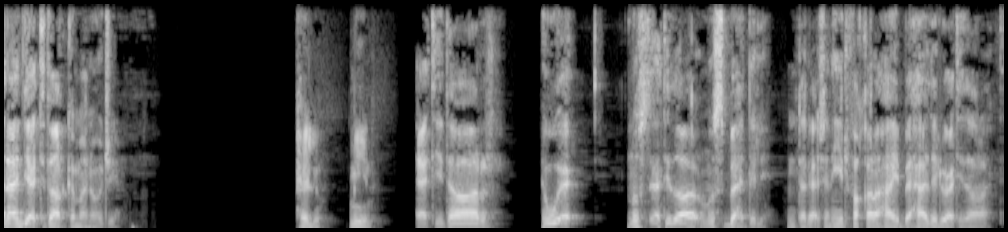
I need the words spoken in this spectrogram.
أنا عندي اعتذار كمان أوجي. حلو. مين؟ اعتذار هو نص اعتذار ونص بهدلة. فهمت علي؟ عشان هي الفقرة هاي بهادل واعتذارات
